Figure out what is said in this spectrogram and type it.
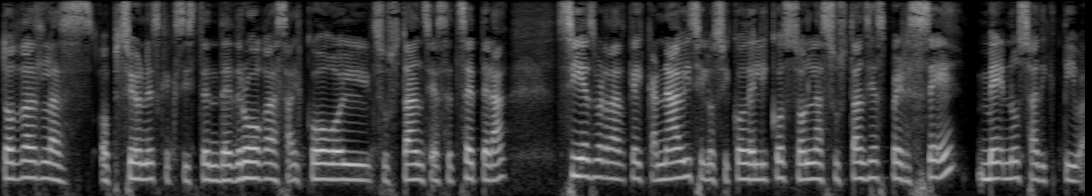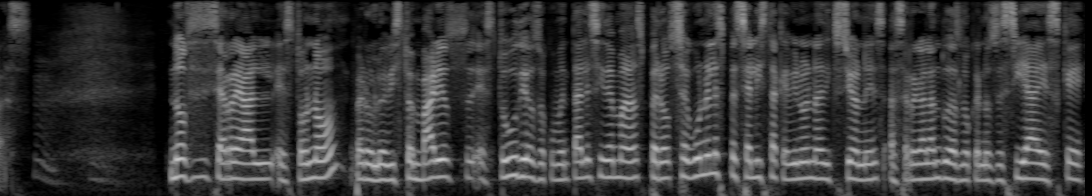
todas las opciones que existen de drogas, alcohol, sustancias, etcétera, sí es verdad que el cannabis y los psicodélicos son las sustancias per se menos adictivas. No sé si sea real esto o no, pero lo he visto en varios estudios, documentales y demás, pero según el especialista que vino en adicciones, a Se Regalan Dudas, lo que nos decía es que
